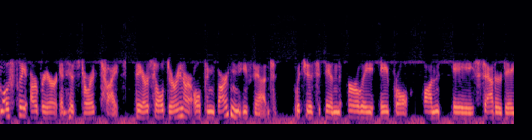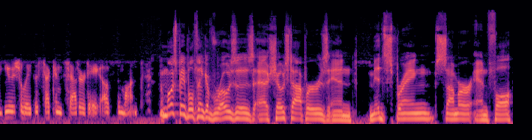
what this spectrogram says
mostly rare and historic types. They are sold during our open garden event, which is in early April on a Saturday, usually the second Saturday of the month. Most people think of roses as showstoppers in mid spring, summer, and fall.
